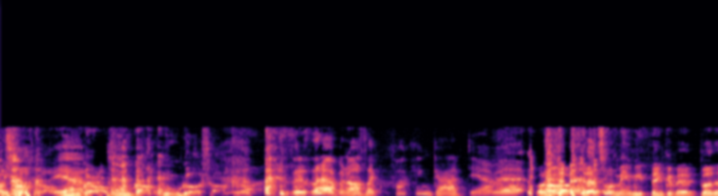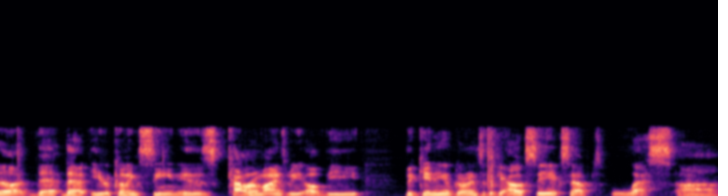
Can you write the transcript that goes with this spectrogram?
ooga. shaka, Yeah. ooga, ooga, ooga shaka. As soon as that happened, I was like, "Fucking goddamn it!" But uh, that's what made me think of it. But uh, that that ear cutting scene is kind of reminds me of the beginning of Guardians of the Galaxy, except less, uh,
